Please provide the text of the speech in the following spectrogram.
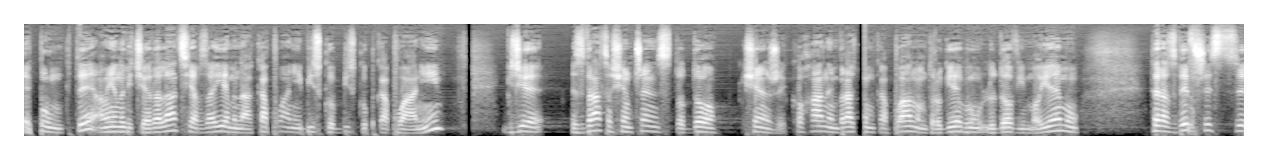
y, punkty, a mianowicie relacja wzajemna kapłani, biskup, biskup, kapłani, gdzie zwraca się często do księży, kochanym braciom kapłanom, drogiemu ludowi mojemu, teraz wy wszyscy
